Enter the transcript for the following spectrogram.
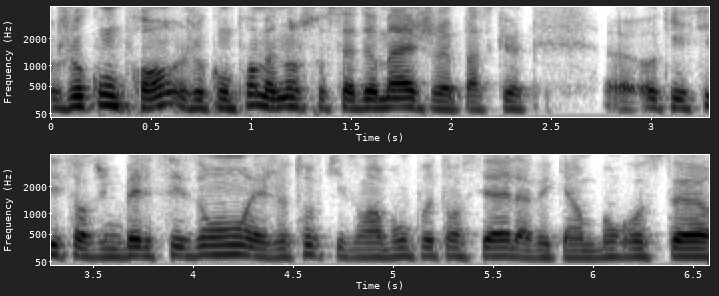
je, comprends, je comprends. Maintenant, je trouve ça dommage parce que OK, OKC sort d'une belle saison et je trouve qu'ils ont un bon potentiel avec un bon roster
